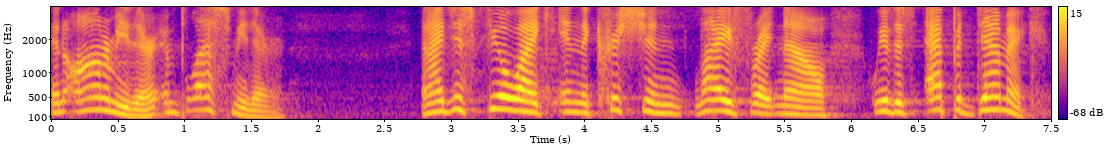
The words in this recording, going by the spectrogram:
and honor me there and bless me there. And I just feel like in the Christian life right now, we have this epidemic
